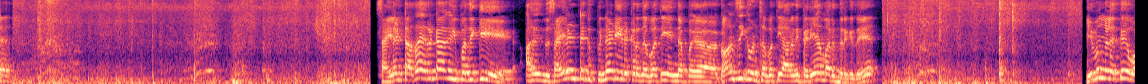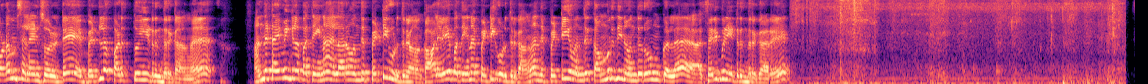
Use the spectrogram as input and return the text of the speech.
சைலண்டாக தான் இருக்காங்க இப்போதைக்கு. அது இந்த சைலண்ட்டுக்கு பின்னாடி இருக்கிறத பற்றி இந்த கான்சிக்வன்ஸை பற்றி யாருக்கும் தெரியாமல் இருந்திருக்குது. இவங்களுக்கு உடம்பு சரியில்லைன்னு சொல்லிட்டு பெட்ல படுத்து தூங்கிட்டு இருந்திருக்காங்க. அந்த டைமிங்ல பார்த்தீங்கன்னா எல்லாரும் வந்து பெட்டி கொடுத்துருக்காங்க. காலையிலேயே பார்த்தீங்கன்னா பெட்டி கொடுத்துருக்காங்க. அந்த பெட்டியை வந்து கமருதீன் வந்து ரூம்குள்ள சரி பண்ணிட்டு இருந்திருக்காரு.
